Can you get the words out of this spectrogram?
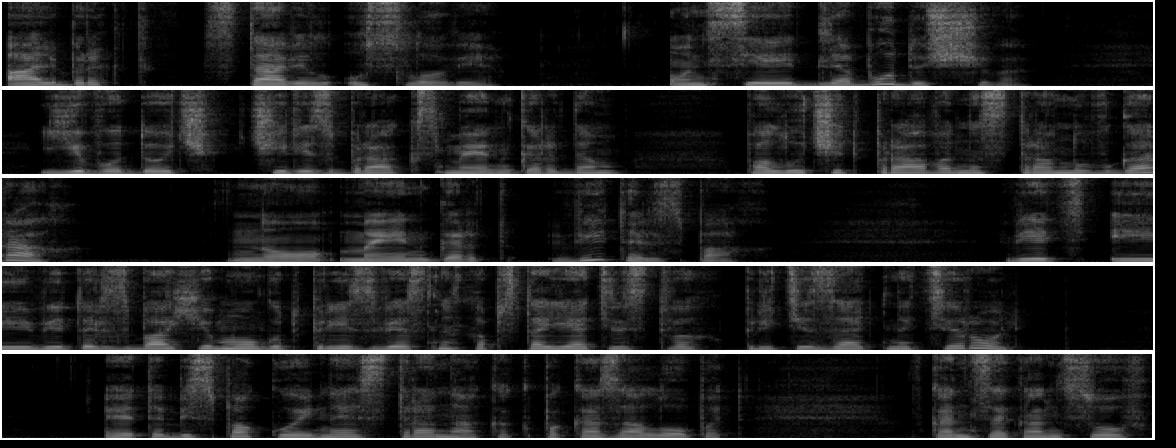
Альбрехт ставил условия. Он сеет для будущего – его дочь через брак с Мейнгардом получит право на страну в горах. Но Мейнгард – Виттельсбах. Ведь и Виттельсбахи могут при известных обстоятельствах притязать на Тироль. Это беспокойная страна, как показал опыт. В конце концов,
